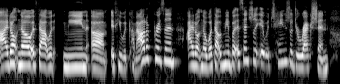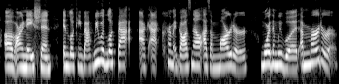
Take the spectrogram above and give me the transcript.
I don't know if that would mean um, if he would come out of prison. I don't know what that would mean, but essentially it would change the direction of our nation in looking back. We would look back at, at Kermit Gosnell as a martyr more than we would a murderer.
